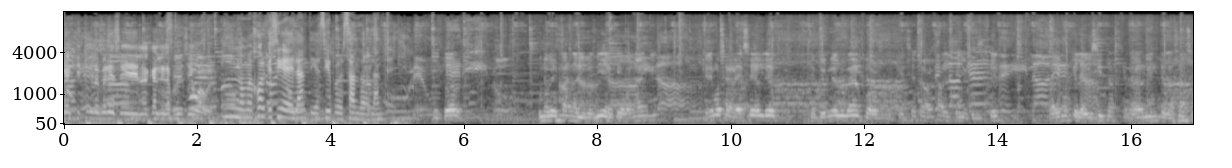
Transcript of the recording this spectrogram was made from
¿Qué actitud le merece el alcalde de la provincia de? Mm, Lo mejor que sigue adelante y así progresando adelante. Doctor, una vez más la bienvenida aquí a Guanangui. Queremos agradecerle en primer lugar por lo que se ha trabajado este año con usted. Sabemos que las visitas generalmente las hace,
